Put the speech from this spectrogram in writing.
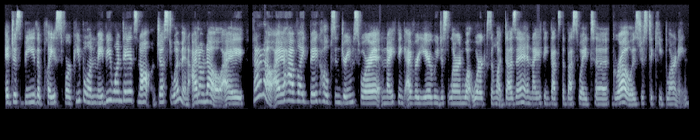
it just be the place for people and maybe one day it's not just women. I don't know. I I don't know. I have like big hopes and dreams for it and I think every year we just learn what works and what doesn't and I think that's the best way to grow is just to keep learning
